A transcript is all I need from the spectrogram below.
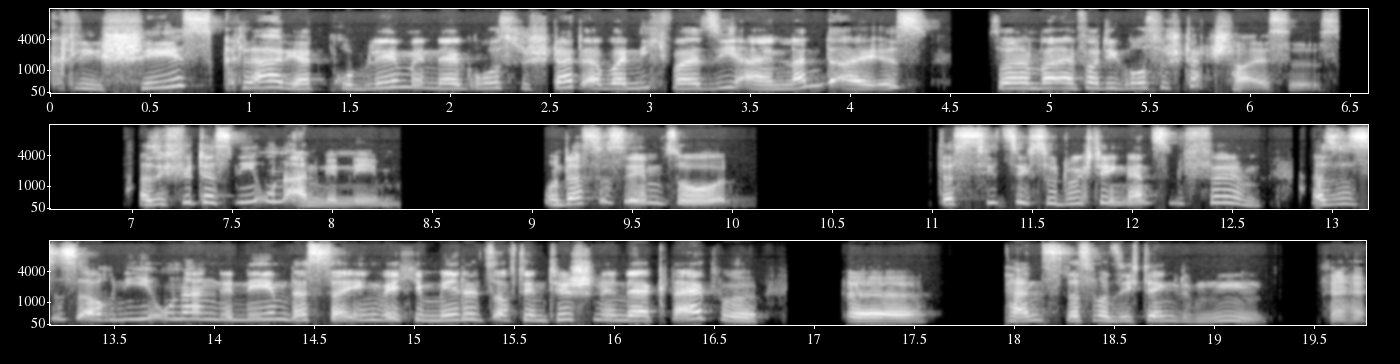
Klischees, klar, die hat Probleme in der großen Stadt, aber nicht, weil sie ein Landei ist, sondern weil einfach die große Stadt scheiße ist. Also ich finde das nie unangenehm. Und das ist eben so, das zieht sich so durch den ganzen Film. Also es ist auch nie unangenehm, dass da irgendwelche Mädels auf den Tischen in der Kneipe äh, tanzt, dass man sich denkt, hm,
